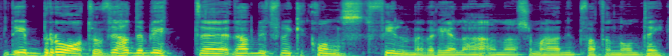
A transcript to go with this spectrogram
det är bra, tror jag. det hade, blivit, eh, det hade blivit för mycket konstfilm över hela annars, så man hade inte fattat någonting.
